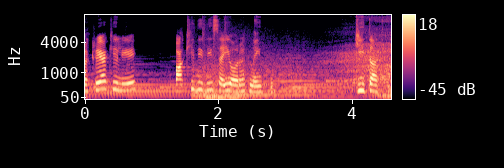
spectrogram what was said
प्रक्रिया के लिए पाखी दीदी सही औरत नहीं थी। गीता थी।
